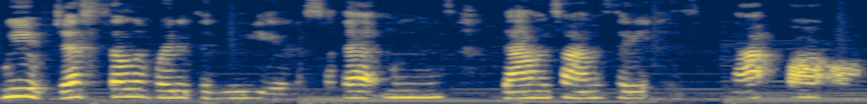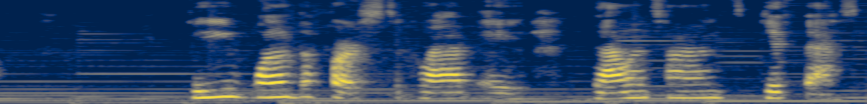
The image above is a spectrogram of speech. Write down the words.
We have just celebrated the new year, so that means Valentine's Day is not far off. Be one of the first to grab a Valentine's gift basket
